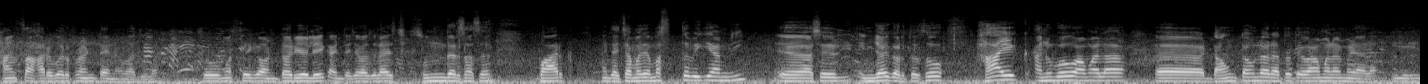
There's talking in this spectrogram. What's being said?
छानसा हार्बर फ्रंट आहे ना बाजूला. तो मस्तपैकी ऑन्टॉरिओ लेक आणि त्याच्या बाजूला सुंदरसं असं पार्क आणि त्याच्यामध्ये मस्तपैकी आम्ही असे एन्जॉय करतो. सो हा एक अनुभव आम्हाला डाऊनटाऊनला राहतो तेव्हा आम्हाला मिळाला की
